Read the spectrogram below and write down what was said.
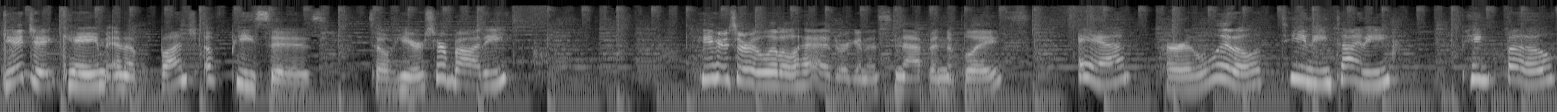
Gidget came in a bunch of pieces. So here's her body, Here's her little head we're gonna snap into place. And her little teeny tiny pink bow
